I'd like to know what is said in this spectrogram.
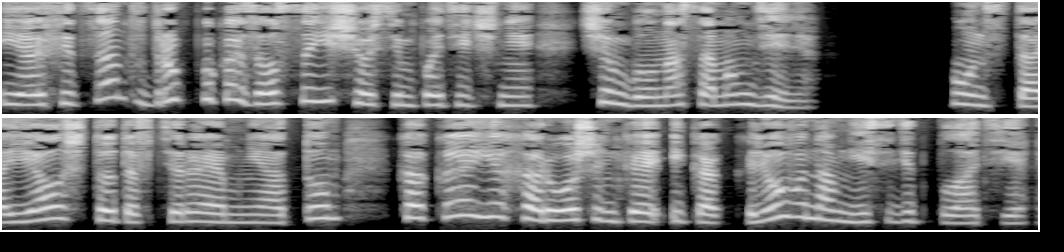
И официант вдруг показался еще симпатичнее, чем был на самом деле. Он стоял, что-то втирая мне о том, какая я хорошенькая и как клево на мне сидит платье,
